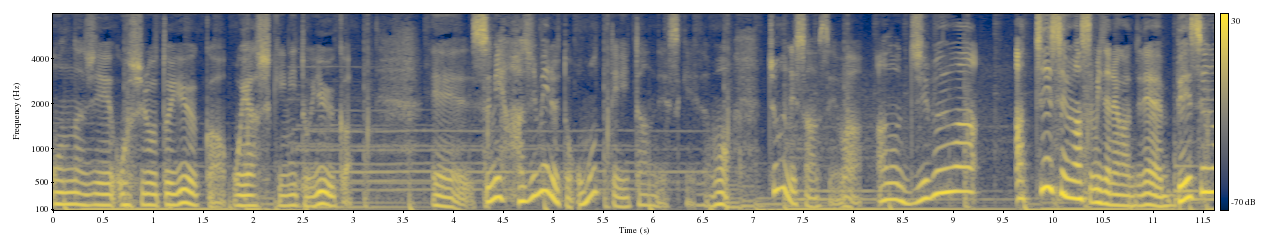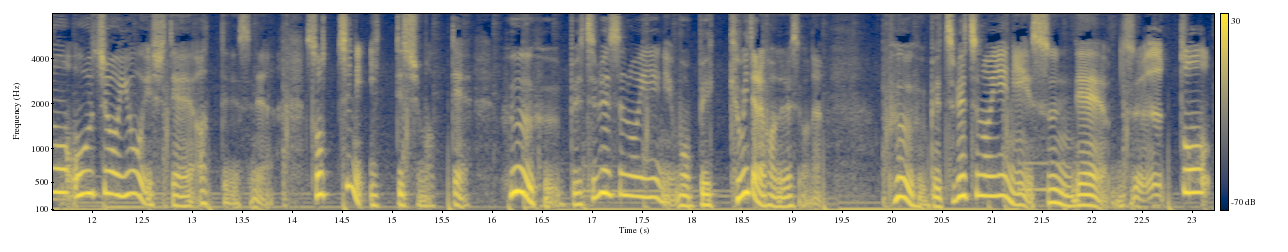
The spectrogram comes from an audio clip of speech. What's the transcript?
同じお城というかお屋敷にというか、えー、住み始めると思っていたんですけれどもジョージ3世はあの自分はあっちに住みますみたいな感じで別のお家を用意してあってですねそっちに行ってしまって夫婦別々の家にもう別居みたいな感じですよね。夫婦別々の家に住んでずっと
